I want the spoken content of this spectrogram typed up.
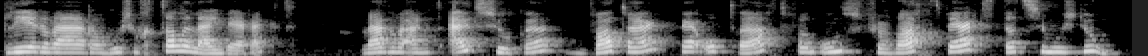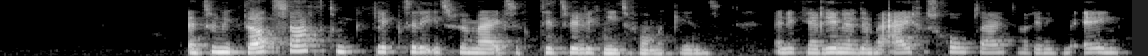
leren waren hoe zo'n getallenlijn werkt, waren we aan het uitzoeken wat er per opdracht van ons verwacht werd dat ze moest doen. En toen ik dat zag, toen klikte er iets bij mij. Ik zeg, dit wil ik niet voor mijn kind. En ik herinnerde mijn eigen schooltijd, waarin ik me één,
